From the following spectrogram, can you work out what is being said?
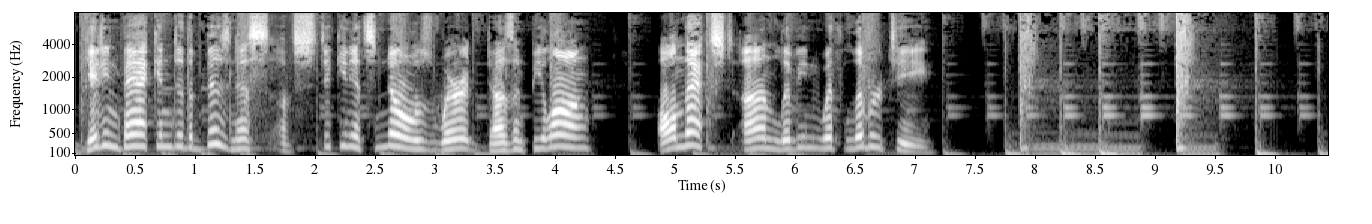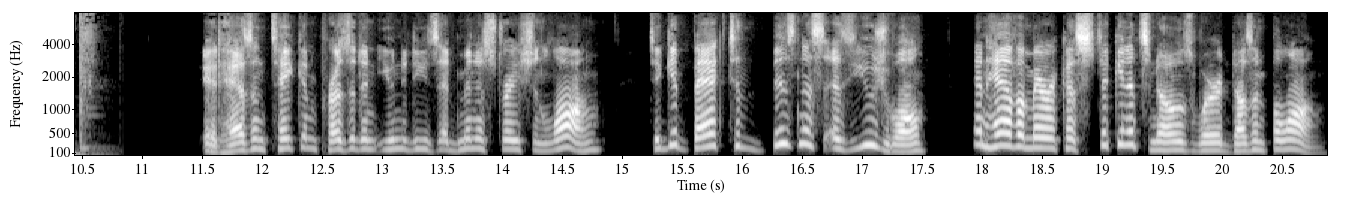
getting back into the business of sticking its nose where it doesn't belong. All next on Living with Liberty. It hasn't taken President Unity's administration long to get back to business as usual and have America sticking its nose where it doesn't belong.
